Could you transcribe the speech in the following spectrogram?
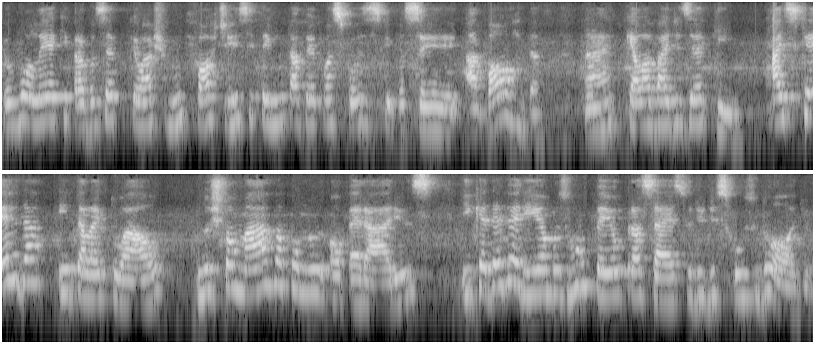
eu vou ler aqui para você porque eu acho muito forte isso e tem muito a ver com as coisas que você aborda, né? que ela vai dizer aqui. A esquerda intelectual nos tomava como operários e que deveríamos romper o processo de discurso do ódio.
